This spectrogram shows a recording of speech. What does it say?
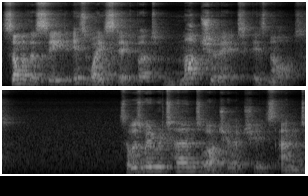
Some of the seed is wasted, but much of it is not. So, as we return to our churches and,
